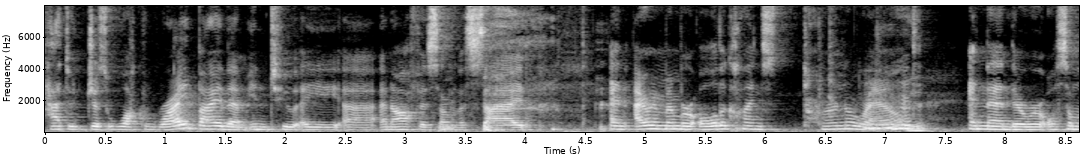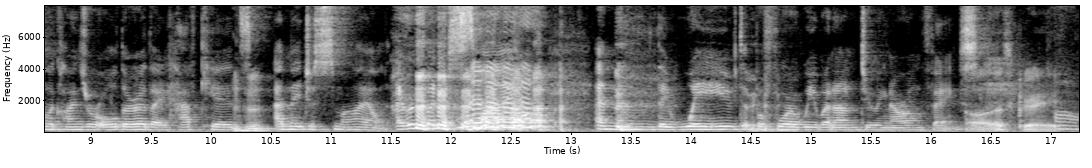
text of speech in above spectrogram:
had to just walk right by them into a uh, an office on the side, and I remember all the clients turned around, and then there were all, some of the clients were older, they have kids, and they just smiled. Everybody smiled, and then they waved before we went on doing our own things. Oh, that's great. Oh,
